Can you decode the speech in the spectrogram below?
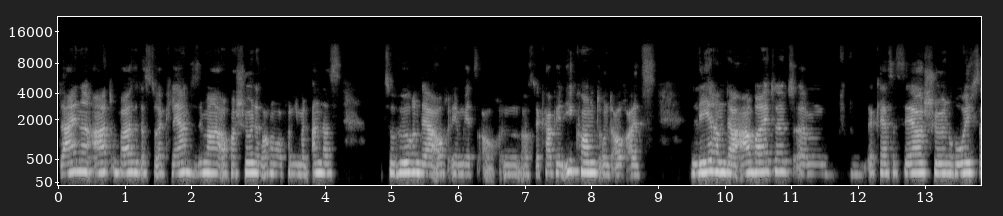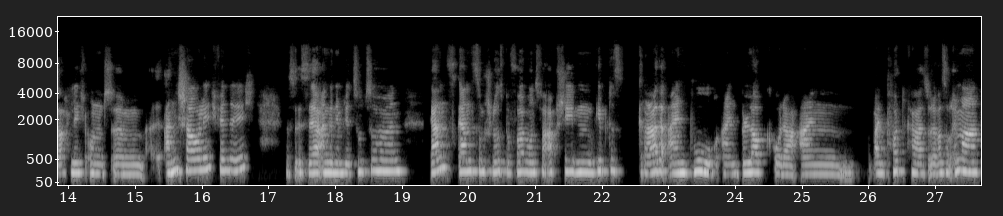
deine Art und Weise, das zu erklären. Es ist immer auch mal schön, das auch nochmal von jemand anders zu hören, der auch eben jetzt auch in, aus der KPNI kommt und auch als Lehrender arbeitet. Ähm, du erklärst es sehr schön, ruhig, sachlich und ähm, anschaulich, finde ich. Das ist sehr angenehm, dir zuzuhören. Ganz, ganz zum Schluss, bevor wir uns verabschieden, gibt es gerade ein Buch, ein Blog oder ein, ein Podcast oder was auch immer,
